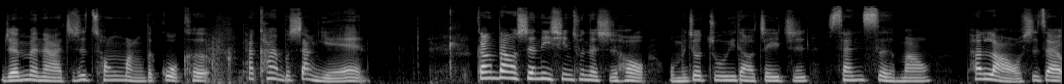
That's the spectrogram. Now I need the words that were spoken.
人们啊只是匆忙的过客，他看不上眼。刚到胜利新村的时候，我们就注意到这一只三色猫，他老是在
